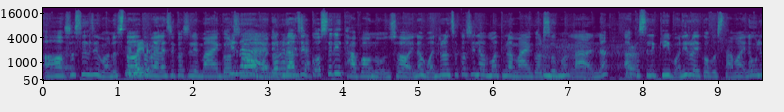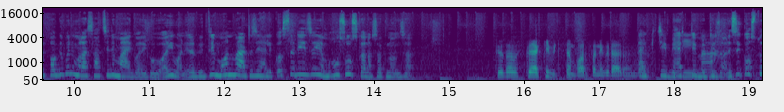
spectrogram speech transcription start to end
सुशीलजी भन्नुहोस् त मिल्दैन? तपाईँलाई चाहिँ कसैले माया गर्छ भन्ने कुरा। चाहिँ कसरी थाहा पाउनुहुन्छ होइन? भनिरहन्छ कसैले अब म तिमीलाई माया गर्छु भन्ला होइन? कसैले केही भनिरहेको अवस्थामा होइन? उसले पक्कै पनि मलाई साँच्चै नै माया गरेको हो है? भनेर भित्री मनबाट चाहिँ यहाँले कसरी चाहिँ महसुस गर्न सक्नुहुन्छ? त्यो त उसको एक्टिभिटीसँग भर पर्ने कुराहरू हुन्छ। एक्टिभिटी एक्टिभिटिज भनेपछि कस्तो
